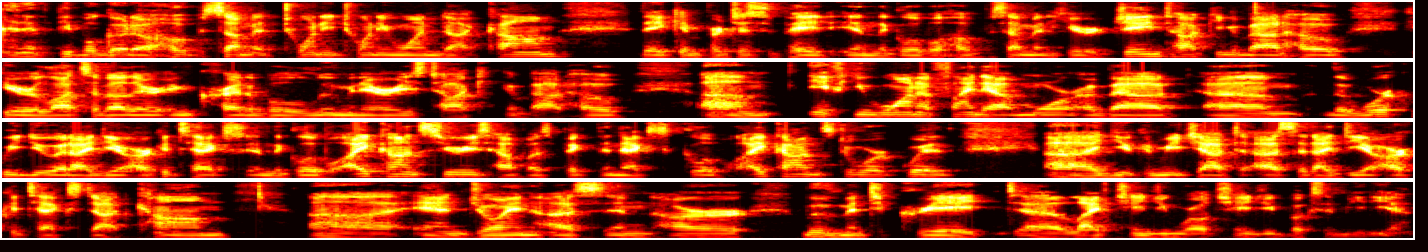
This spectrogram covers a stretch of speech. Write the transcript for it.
And if people go to hopesummit2021.com, they can participate in the Global Hope Summit, hear Jane talking about hope, hear lots of other incredible luminaries talking about hope. Um, if you want to find out more about um, the work we do at Idea Architects in the Global Icon series, help us pick the next global icons to work with, uh, you can reach out to us at ideaarchitects.com uh, and join us in our movement to create uh, life changing, world changing books and media.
